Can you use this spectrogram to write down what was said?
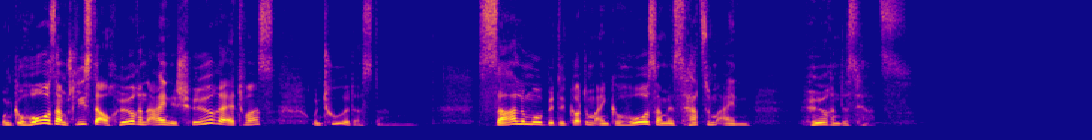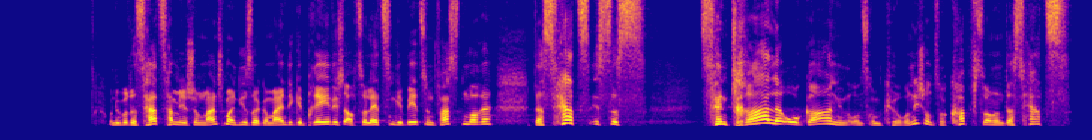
Und Gehorsam schließt er auch Hören ein. Ich höre etwas und tue das dann. Salomo bittet Gott um ein gehorsames Herz, um ein hörendes Herz. Und über das Herz haben wir schon manchmal in dieser Gemeinde gepredigt, auch zur letzten Gebets- und Fastenwoche. Das Herz ist das zentrale Organ in unserem Körper, nicht unser Kopf, sondern das Herz.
